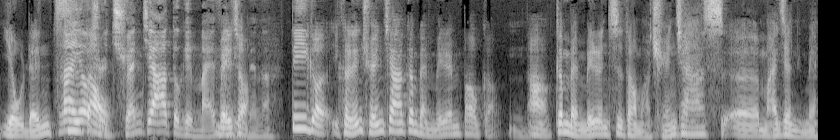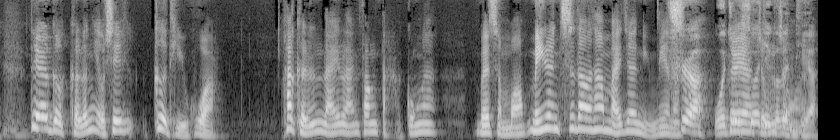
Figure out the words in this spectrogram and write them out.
有人知道那要是。全家都给埋在没错里面呢？，第一个可能全家根本没人报告嗯啊，根本没人知道嘛，全家是呃埋在里面。第二个可能有些个体户啊，他可能来南方打工啊，为什么没人知道他埋在里面呢？是啊，我就说这个问题啊。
